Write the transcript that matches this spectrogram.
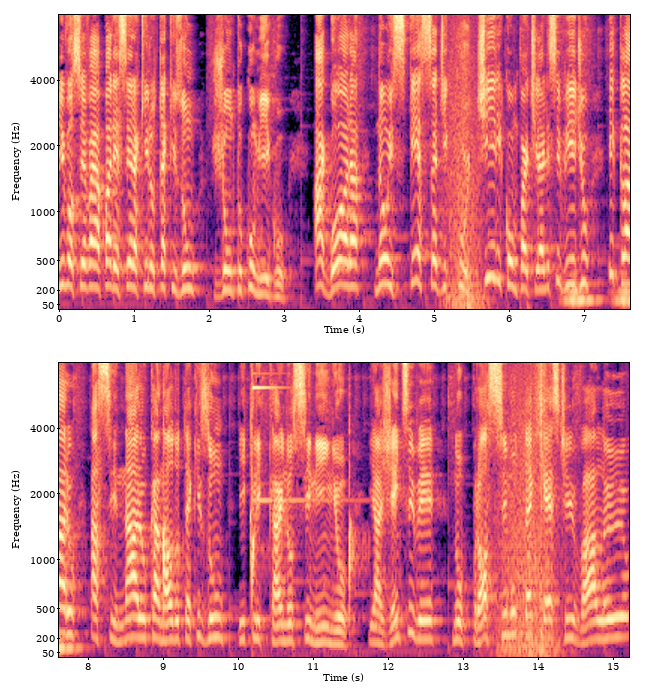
e você vai aparecer aqui no TechZoom junto comigo. Agora, não esqueça de curtir e compartilhar esse vídeo e, claro, assinar o canal do TechZoom e clicar no sininho. E a gente se vê no próximo TechCast. Valeu!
